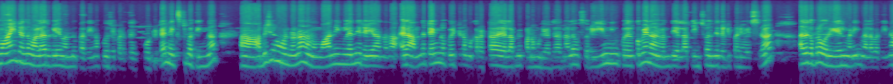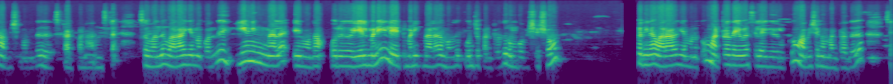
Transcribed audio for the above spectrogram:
வாங்கிட்டு வந்து மலர்களே வந்து பார்த்தீங்கன்னா பூஜை படத்துக்கு போட்டுட்டேன். நெக்ஸ்ட் பார்த்தீங்கன்னா அபிஷேகம் பண்ணுறோம்னா நம்ம மார்னிங்லேருந்து ரெடியாக இருந்தால் தான் ஏன்னா அந்த டைமில் போயிட்டு நம்ம கரெக்டாக எல்லாமே பண்ண முடியாது. அதனால ஒரு ஈவினிங் போயிருக்குமே நான் வந்து எல்லா திங்ஸும் வந்து ரெடி பண்ணி வச்சுருவேன். அதுக்கப்புறம் ஒரு ஏழு மணிக்கு மேலே பார்த்தீங்கன்னா அபிஷேகம் வந்து ஸ்டார்ட் பண்ண ஆரம்பிச்சிட்டேன். ஸோ வந்து வராகி அம்மாக்கு வந்து ஈவினிங் மேலே இவங்க தான் ஒரு ஏழு மணி இல்லை எட்டு மணிக்கு மேலே நம்ம வந்து பூஜை பண்ணுறது ரொம்ப விசேஷம். பார்த்தீங்கன்னா வராகி அம்மனுக்கும் மற்ற தெய்வ சிலைகளுக்கும் அபிஷேகம் பண்றது. ஸோ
